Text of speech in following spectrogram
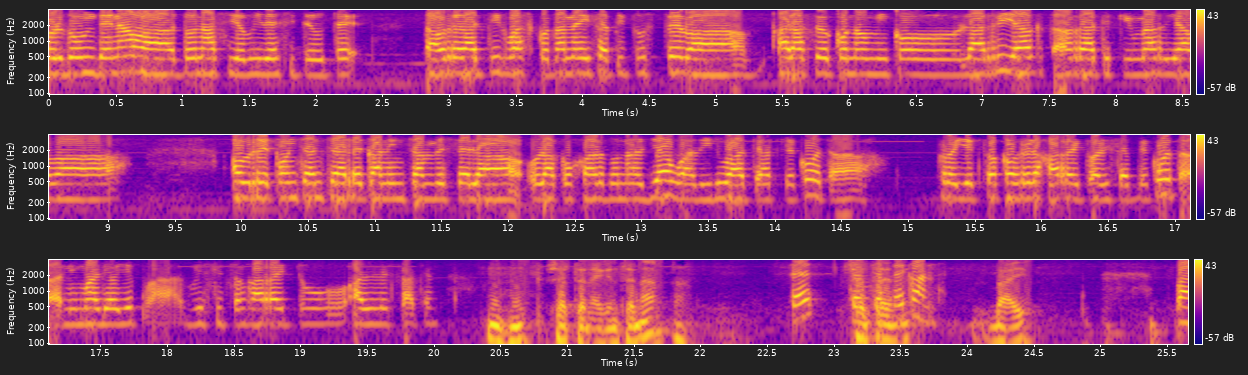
orduan dena ba, donazio bide zite dute. Eta horregatik baskotan nahi zatituzte ba, arazo ekonomiko larriak, eta horregatik inbarria ba, aurre kontxantxarrekan nintzen bezala olako jardun aldea, ba, diru ateatzeko eta proiektuak aurrera jarraitu alizateko, eta animali horiek ba, bizitzen jarraitu aldezaten. Mm -hmm. Zerten egintzena? Eh? Txantxarrekan? Bai. Ba,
